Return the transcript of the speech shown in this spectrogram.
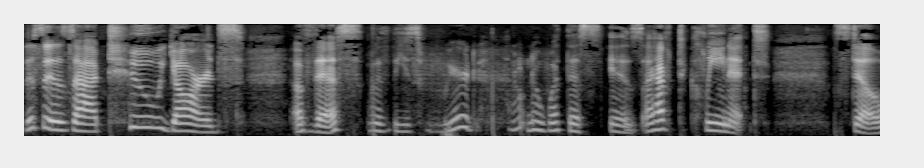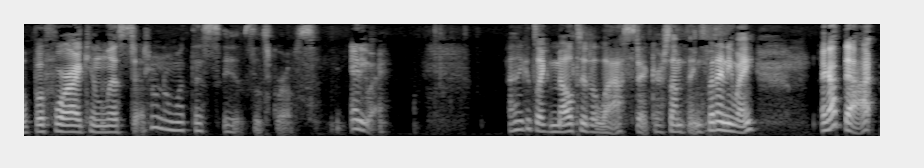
this is uh, two yards of this with these weird, I don't know what this is. I have to clean it still before I can list it. I don't know what this is. That's gross. Anyway, I think it's like melted elastic or something. But anyway, I got that.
